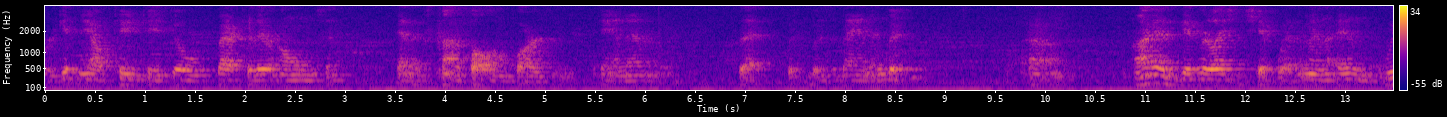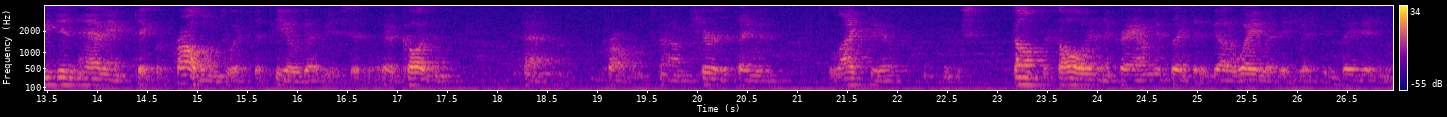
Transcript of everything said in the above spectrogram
were getting the opportunity to go back to their homes and, and it was kind of falling apart and, and then that was abandoned. But um, I had a good relationship with them and, and we didn't have any particular problems with the POWs that, uh, causing uh, problems. And I'm sure that they would like to have stomped us all in the ground if they could have got away with it, but they didn't.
